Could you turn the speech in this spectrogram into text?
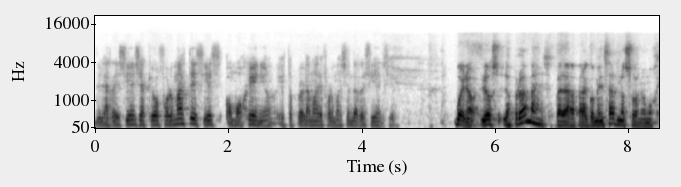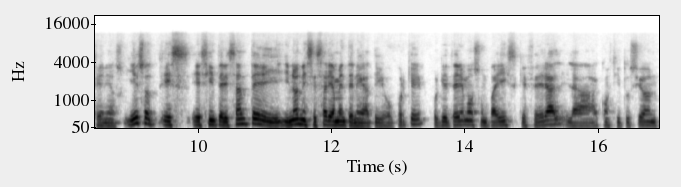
de las residencias que vos formaste, si es homogéneo estos programas de formación de residencias. Bueno, los, programas para, comenzar no son homogéneos y eso es, interesante y, no necesariamente negativo. ¿Por qué? Porque tenemos un país que es federal, la constitución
